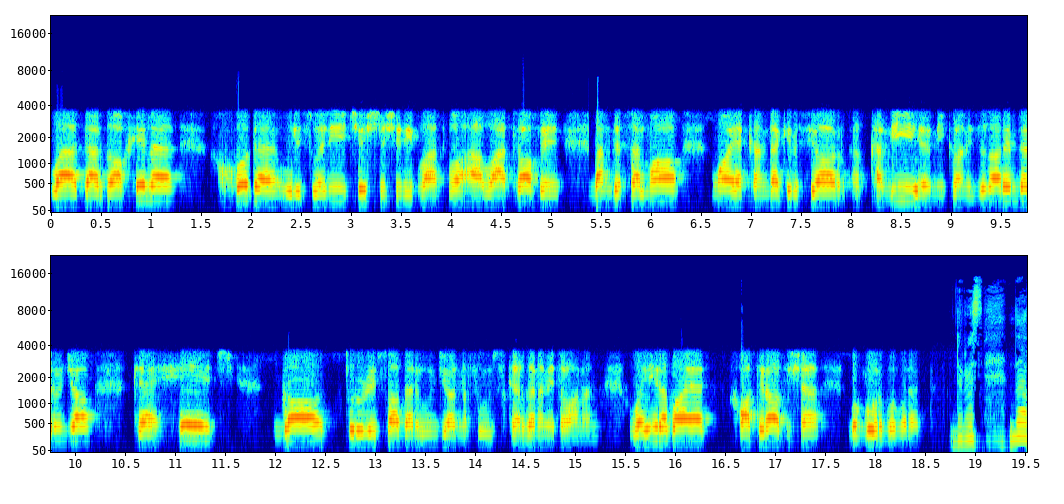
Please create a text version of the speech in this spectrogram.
و در داخل خود ولسوالی چشت شریف و اطراف بند سلما ما یک کندک بسیار قوی میکانیزه داریم در اونجا که هیچ گاه تروریست در اونجا نفوذ کرده نمی‌توانند. و این باید خاطراتش به گور ببرد. درست. در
